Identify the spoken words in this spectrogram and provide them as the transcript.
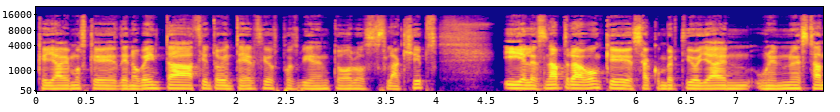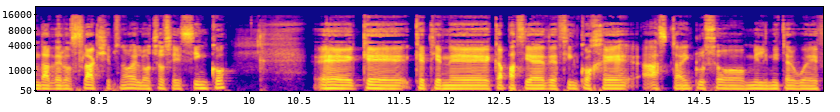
que ya vemos que de 90 a 120 Hz pues vienen todos los flagships. Y el Snapdragon que se ha convertido ya en un, en un estándar de los flagships, ¿no? El 865, eh, que, que, tiene capacidades de 5G hasta incluso millimeter wave.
